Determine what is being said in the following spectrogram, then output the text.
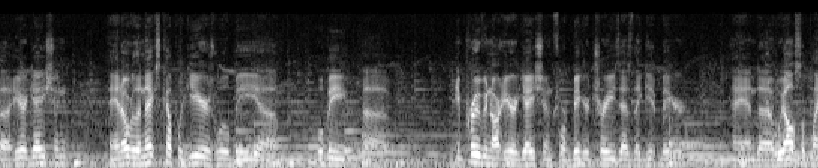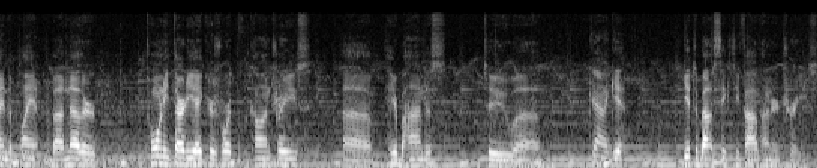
uh, irrigation, and over the next couple of years we'll be um, we'll be uh, improving our irrigation for bigger trees as they get bigger, and uh, we also plan to plant about another 20, 30 acres worth of pecan trees here behind us to kind of get get to about 6,500 trees.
